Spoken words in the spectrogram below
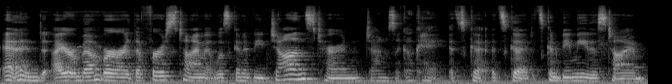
And I remember the first time it was going to be John's turn, John was like, okay, it's good, it's good, it's going to be me this time.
